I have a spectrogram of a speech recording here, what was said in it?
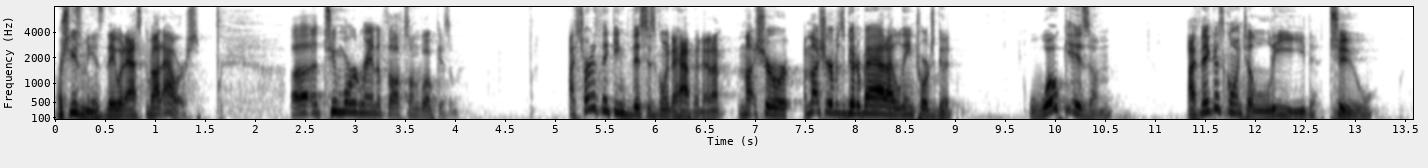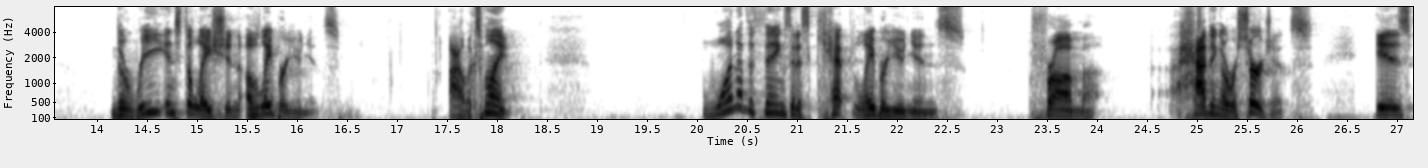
Or, excuse me, as they would ask about ours. Uh, two more random thoughts on wokeism. I started thinking this is going to happen, and I'm not sure. I'm not sure if it's good or bad. I lean towards good. Wokeism, I think, is going to lead to the reinstallation of labor unions. I'll explain. One of the things that has kept labor unions from having a resurgence is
